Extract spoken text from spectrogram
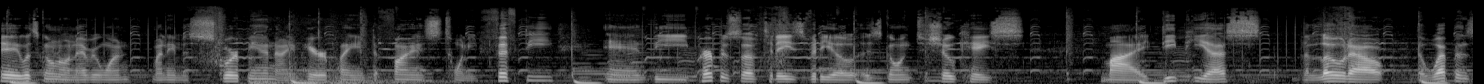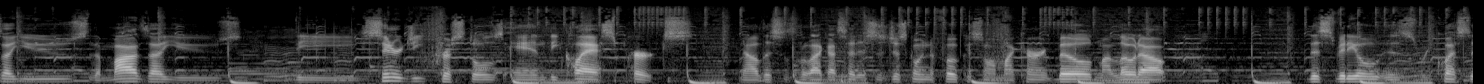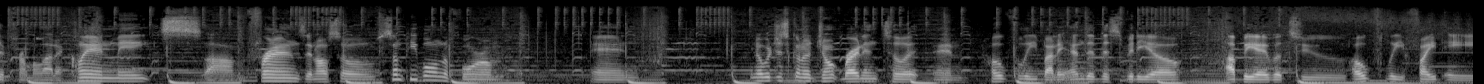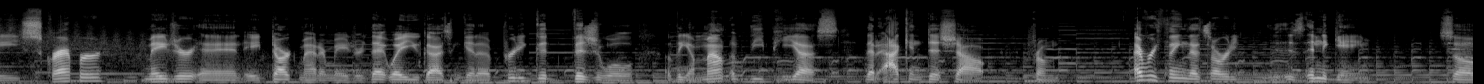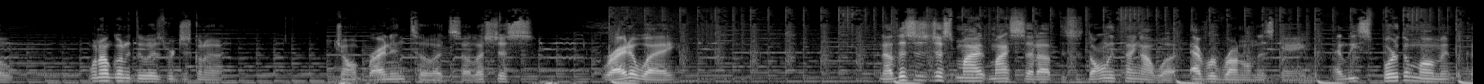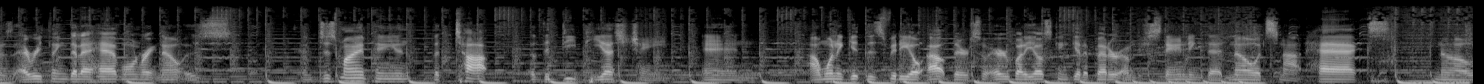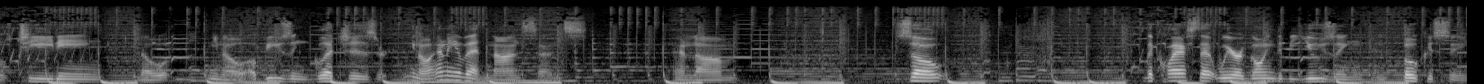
Hey, what's going on everyone? My name is Scorpion. I am here playing Defiance 2050 and the purpose of today's video is going to showcase my DPS, the loadout, the weapons I use, the mods I use, the synergy crystals, and the class perks. Now this is, like I said, this is just going to focus on my current build, my loadout. This video is requested from a lot of clan mates, um, friends, and also some people on the forum. And, you know, we're just going to jump right into it. And hopefully by the end of this video, I'll be able to hopefully fight a Scrapper major and a dark matter major that way you guys can get a pretty good visual of the amount of DPS that I can dish out from everything that's already is in the game so what I'm gonna do is we're just gonna jump right into it so let's just right away now this is just my, my setup. This is the only thing I will ever run on this game. At least for the moment because everything that I have on right now is, in just my opinion, the top of the DPS chain. And I want to get this video out there so everybody else can get a better understanding that no, it's not hacks, no cheating, no, you know, abusing glitches or, you know, any of that nonsense. And, um, so, the class that we are going to be using and focusing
